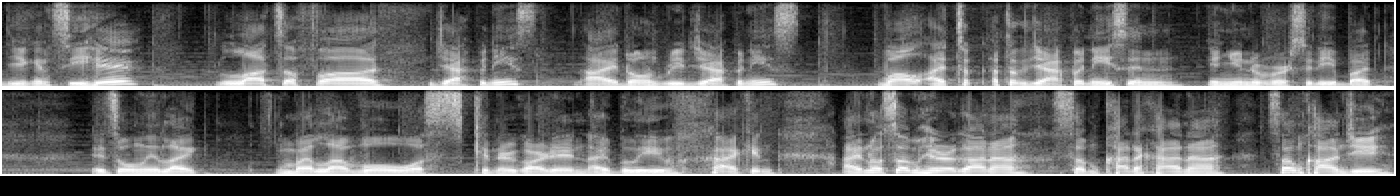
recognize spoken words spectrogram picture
you can see here lots of uh, japanese. I don't read japanese. Well i took i took japanese in in university but it's only like my level was kindergarten i believe. I can i know some hiragana some katakana some kanji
